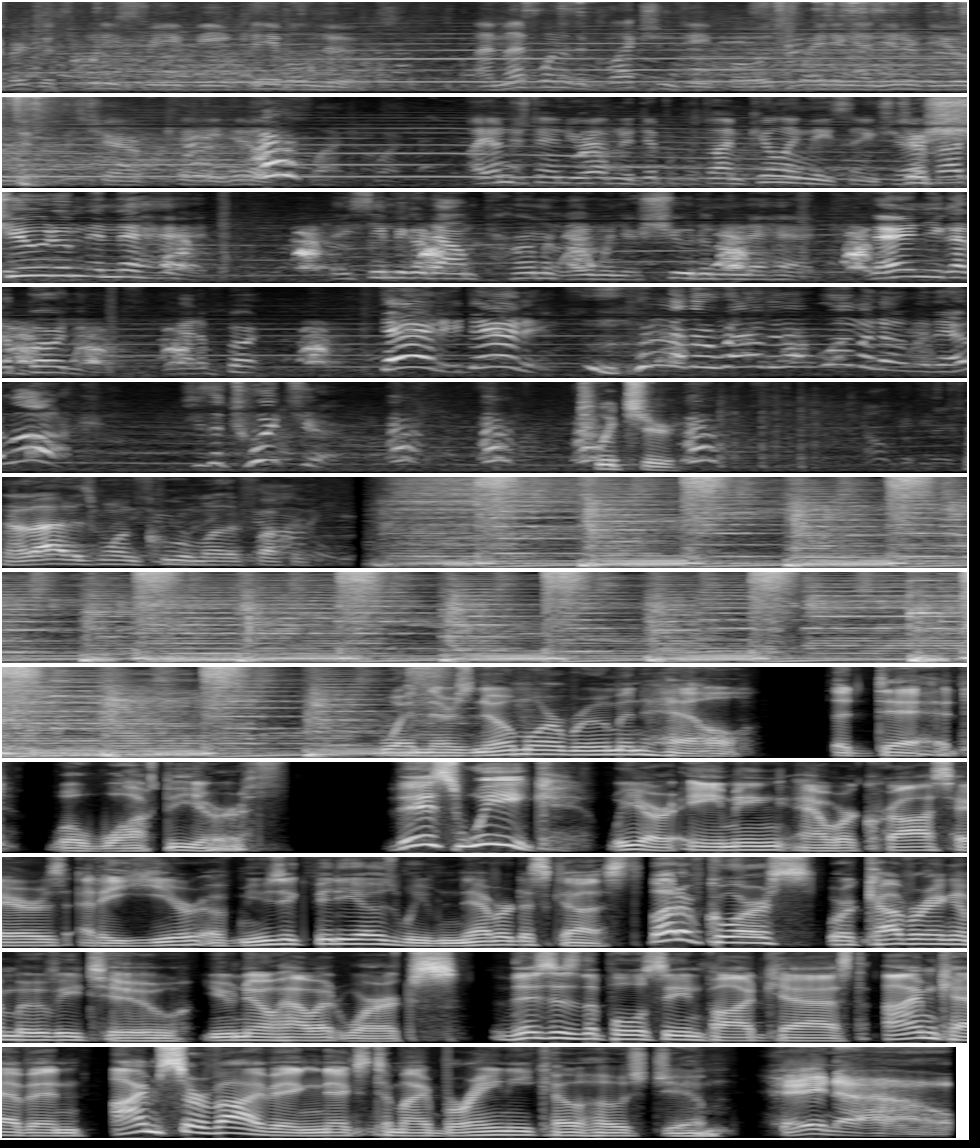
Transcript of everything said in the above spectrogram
Liebert with 23V Cable News. I'm at one of the collection depots waiting an interview with Sheriff Cahill. I understand you're having a difficult time killing these things, Sheriff. Just How shoot them in the head. They seem to go down permanently when you shoot them in the head. Then you gotta burn them. You gotta burn. Danny, Danny, put another round of that woman over there. Look, she's a twitcher. Twitcher. Now that is one cool motherfucker. When there's no more room in hell, the dead will walk the earth. This week, we are aiming our crosshairs at a year of music videos we've never discussed. But of course, we're covering a movie too. You know how it works. This is the Pool Scene Podcast. I'm Kevin. I'm surviving next to my brainy co host, Jim. Hey now.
